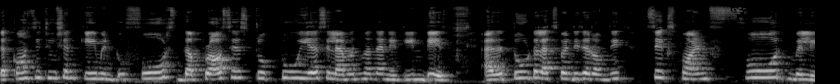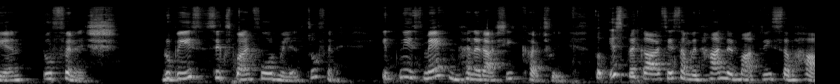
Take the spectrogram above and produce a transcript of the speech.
the constitution came into force the process took 2 years 11 months and 18 days and the total expenditure of the 6.4 million to finish rupees 6.4 million to finish इतनी इसमें धनराशि खर्च हुई तो इस प्रकार से संविधान निर्मात्री सभा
